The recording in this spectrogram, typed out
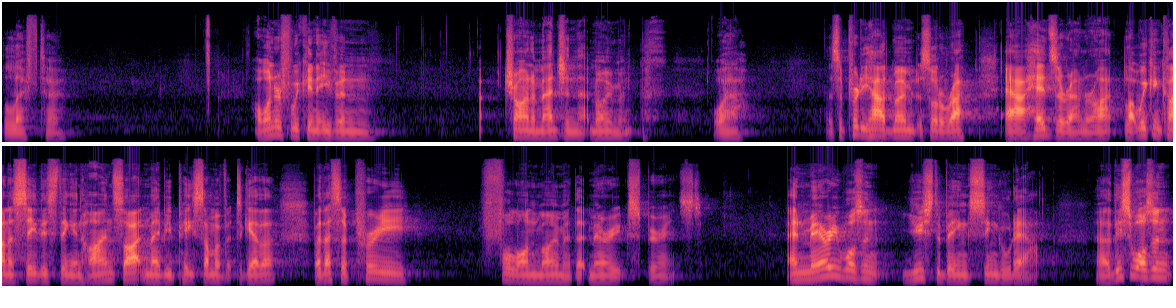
left her. I wonder if we can even uh, try and imagine that moment. wow. It's a pretty hard moment to sort of wrap our heads around, right? Like we can kind of see this thing in hindsight and maybe piece some of it together, but that's a pretty full on moment that Mary experienced. And Mary wasn't used to being singled out. Uh, this wasn't,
